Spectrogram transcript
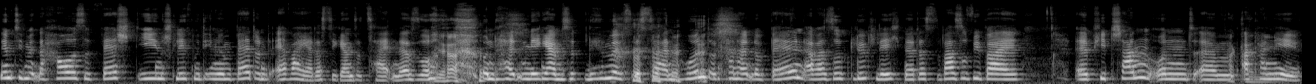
nimmt sie mit nach Hause, wäscht ihn, schläft mit ihm im Bett und er war ja das die ganze Zeit, ne? So. Ja. Und halt mega im siebten Himmel ist da ein Hund und kann halt nur bellen, aber so glücklich, ne? Das war so wie bei äh, Pichan und ähm, Akane. Akane.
